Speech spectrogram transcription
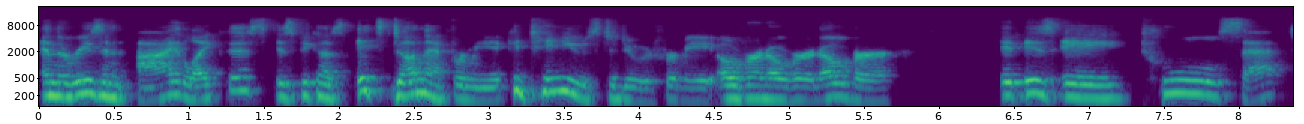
And the reason I like this is because it's done that for me. It continues to do it for me over and over and over it is a tool set.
